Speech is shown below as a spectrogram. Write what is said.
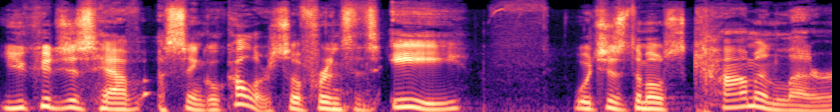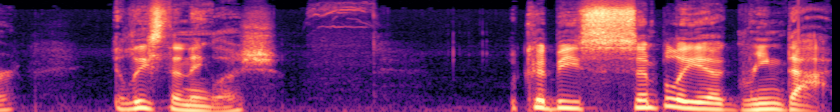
you could just have a single color. So, for instance, E, which is the most common letter, at least in English, could be simply a green dot.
